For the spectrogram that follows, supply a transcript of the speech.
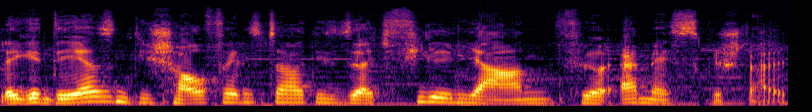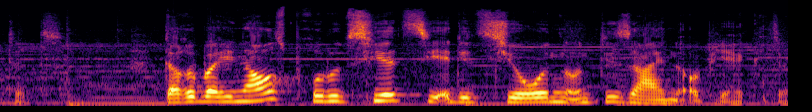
Legendär sind die Schaufenster, die sie seit vielen Jahren für Hermes gestaltet. Darüber hinaus produziert sie Editionen und Designobjekte.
